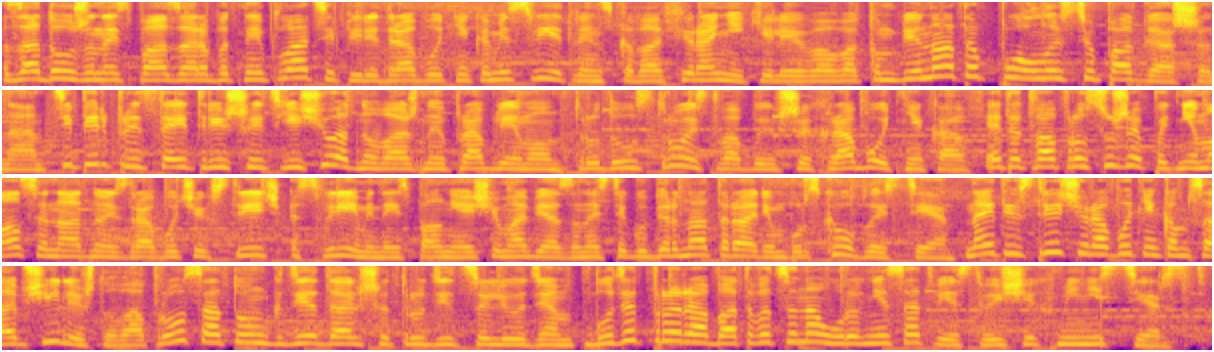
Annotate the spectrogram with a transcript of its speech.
Задолженность по заработной плате перед работниками Светлинского ферроникелевого комбината полностью погашена. Теперь предстоит решить еще одну важную проблему – трудоустройство бывших работников. Этот вопрос уже поднимался на одной из рабочих встреч с временно исполняющим обязанности губернатора Оренбургской области. На этой встрече работникам сообщили, что вопрос о том, где дальше трудиться людям, будет прорабатываться на уровне соответствующих министерств.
